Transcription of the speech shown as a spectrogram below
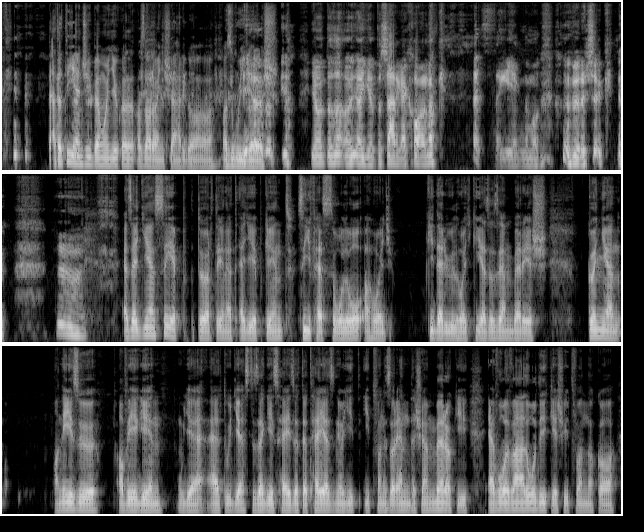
Tehát a TNG-ben mondjuk az aranysárga, az új vörös. Ja, ja, ott az, a, igen, ott a sárgák halnak. Szegények, nem a vörösök. Ez egy ilyen szép történet egyébként, szívhez szóló, ahogy kiderül, hogy ki ez az ember, és könnyen a néző a végén ugye el tudja ezt az egész helyzetet helyezni, hogy itt, itt van ez a rendes ember, aki evolválódik, és itt vannak a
